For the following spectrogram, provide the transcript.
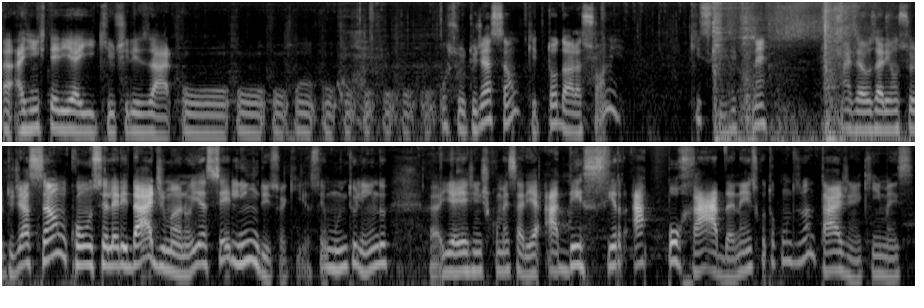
A, a gente teria aí que utilizar o, o, o, o, surto de ação, que toda hora some. Que esquisito, né? Mas eu usaria um surto de ação com celeridade, mano. Ia ser lindo isso aqui. Ia ser muito lindo. Uh, e aí a gente começaria a descer a porrada, né? Isso que eu tô com desvantagem aqui, mas...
